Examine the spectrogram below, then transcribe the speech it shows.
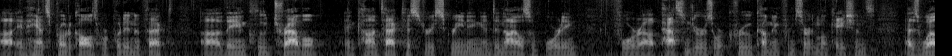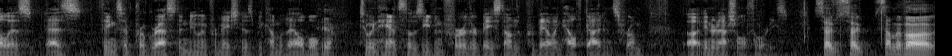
uh, enhanced protocols were put in effect. Uh, they include travel and contact history screening and denials of boarding for uh, passengers or crew coming from certain locations, as well as as things have progressed and new information has become available yeah. to enhance those even further based on the prevailing health guidance from uh, international authorities. So, so some of our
